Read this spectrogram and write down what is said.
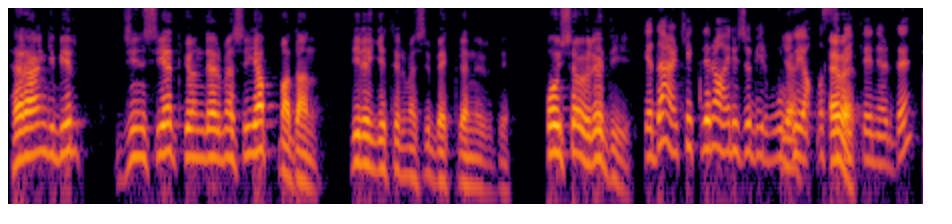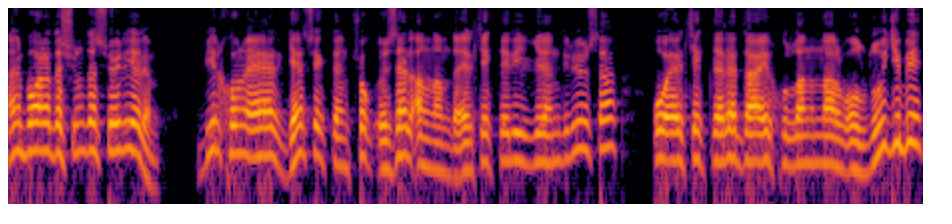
herhangi bir cinsiyet göndermesi yapmadan dile getirmesi beklenirdi. Oysa öyle değil. Ya da erkeklere ayrıca bir vurgu Ya, yapması evet. beklenirdi. Hani bu arada şunu da söyleyelim. Bir konu eğer gerçekten çok özel anlamda erkekleri ilgilendiriyorsa o erkeklere dair kullanımlar olduğu gibi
